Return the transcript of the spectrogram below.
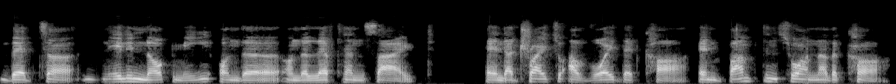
that, uh, nearly knocked me on the, on the left hand side. And I tried to avoid that car and bumped into another car.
